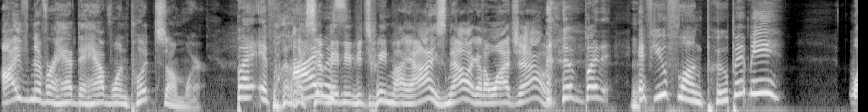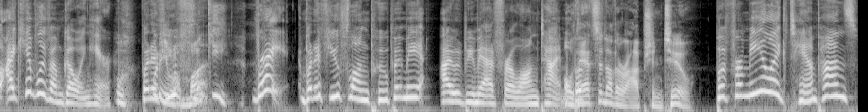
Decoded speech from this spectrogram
I've never had to have one put somewhere. but if I Except was, maybe between my eyes. Now I got to watch out. but if you flung poop at me, well, I can't believe I'm going here. But what if are you, a flu- monkey? right? But if you flung poop at me, I would be mad for a long time. Oh, but, that's another option too. but for me, like tampons,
